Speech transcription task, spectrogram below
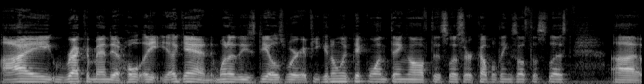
I recommend it. Whole again, one of these deals where if you can only pick one thing off this list or a couple things off this list, uh,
